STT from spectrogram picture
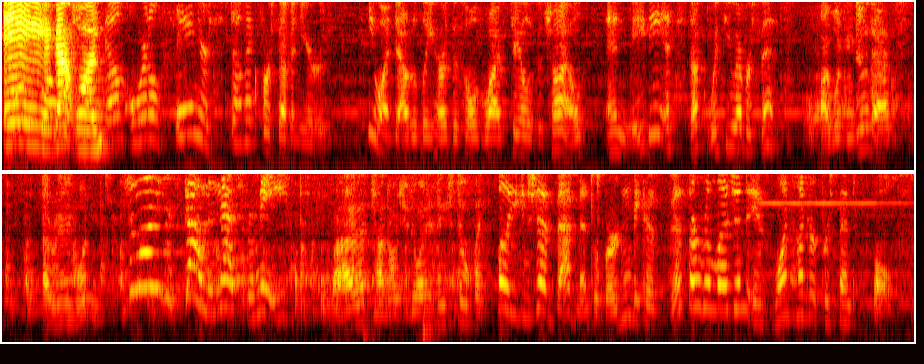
Hey, I got one. Gum or it'll stay in your stomach for seven years. You undoubtedly heard this old wives' tale as a child, and maybe it's stuck with you ever since. I wouldn't do that. I really wouldn't. So long as it's gum, and that's for me. Violet, now don't you do anything stupid. Well, you can shed that mental burden because this urban legend is 100% false.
